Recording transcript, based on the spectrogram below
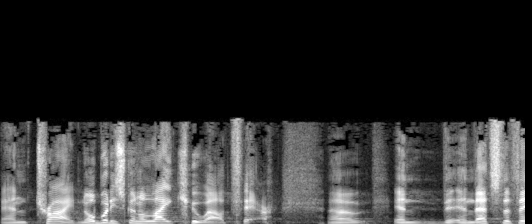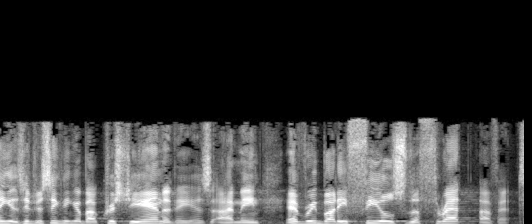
and tried. Nobody's going to like you out there. Uh, and, and that's the thing, is interesting thing about Christianity is, I mean, everybody feels the threat of it,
